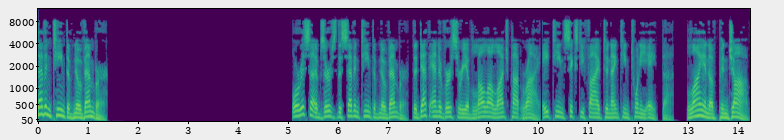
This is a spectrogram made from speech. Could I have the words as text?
17th of November. Orissa observes the 17th of November, the death anniversary of Lala Lajpat Rai (1865–1928), the Lion of Punjab,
